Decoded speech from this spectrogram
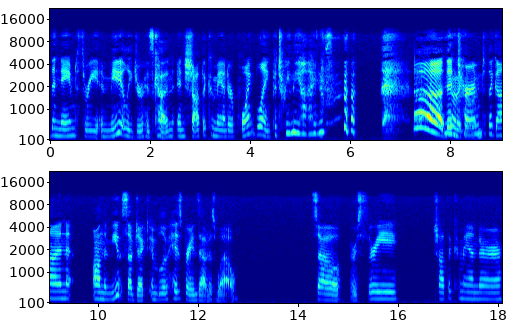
the named three immediately drew his gun and shot the commander point blank between the eyes. Ah, you then turned the gun on the mute subject and blew his brains out as well. So there's three, shot the commander.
